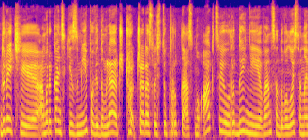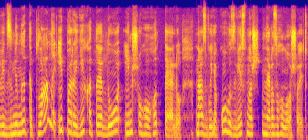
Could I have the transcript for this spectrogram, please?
До речі, американські змі повідомляють, що через ось цю протестну акцію родині Венса довелося навіть змінити плани і переїхати до іншого готелю, назву якого, звісно ж, не розголошують.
